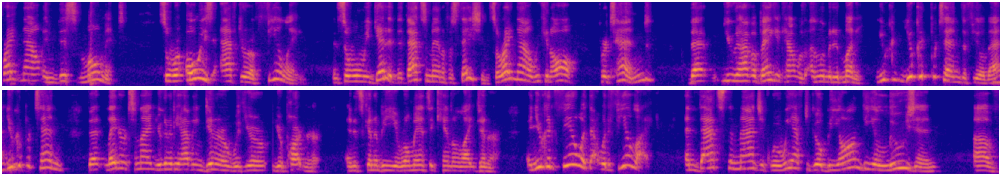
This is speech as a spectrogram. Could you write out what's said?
right now in this moment. So we're always after a feeling. And so when we get it, that that's a manifestation. So right now we can all pretend that you have a bank account with unlimited money. You could you could pretend to feel that. You could pretend that later tonight you're going to be having dinner with your your partner and it's going to be a romantic candlelight dinner. And you could feel what that would feel like. And that's the magic where we have to go beyond the illusion of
